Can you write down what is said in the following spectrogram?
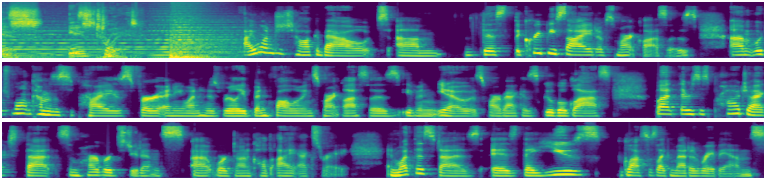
This is Twit. I wanted to talk about um, this the creepy side of smart glasses, um, which won't come as a surprise for anyone who's really been following smart glasses, even you know as far back as Google Glass. But there's this project that some Harvard students uh, worked on called I-XRAY, and what this does is they use glasses like Meta Ray Bans.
